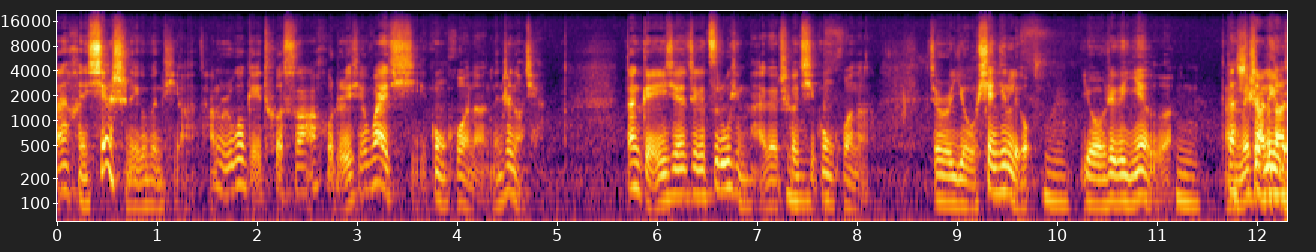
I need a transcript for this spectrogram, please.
但很现实的一个问题啊，他们如果给特斯拉或者一些外企供货呢，能挣到钱；但给一些这个自主品牌的车企供货呢，就是有现金流，有这个营业额，但没啥利润。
